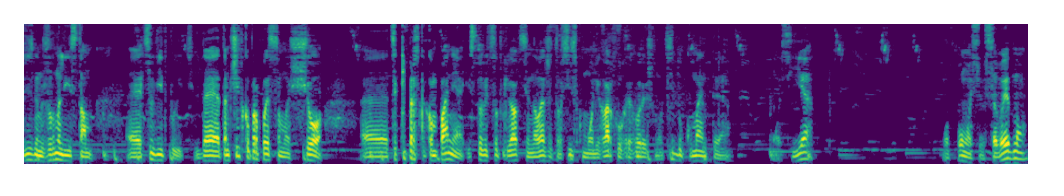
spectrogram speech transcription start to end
різним журналістам цю відповідь, де там чітко прописано, що це кіперська компанія і 100% акцій належить російському олігарху Григоришину. Ці документи ось є. От повністю все видно.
